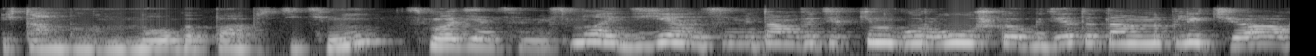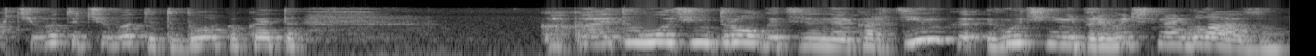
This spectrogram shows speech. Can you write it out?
и там было много пап с детьми. С младенцами. С младенцами, там в этих кенгурушках, где-то там на плечах, чего-то, чего-то. Это была какая-то какая-то очень трогательная картинка и очень непривычная глазу.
